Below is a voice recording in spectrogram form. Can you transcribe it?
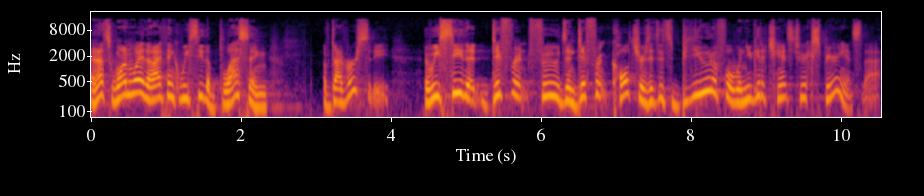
And that's one way that I think we see the blessing of diversity. And we see that different foods and different cultures, it's, it's beautiful when you get a chance to experience that.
